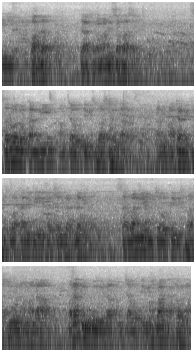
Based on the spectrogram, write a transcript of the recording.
आणि पालक त्याचप्रमाणे सभासद. सर्व लोकांनी आमच्यावरती विश्वास ठेवला आणि माझ्या नेतृत्वाखाली जे इलेक्शन लढलं गेलं. सर्वांनी आमच्यावरती विश्वास ठेवून आम्हाला परत निवडून दिलं आमच्यावरती विश्वास दाखवला.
